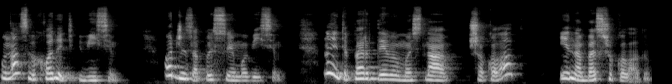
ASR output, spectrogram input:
у нас виходить 8. Отже, записуємо 8. Ну і тепер дивимось на шоколад і на без шоколаду.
